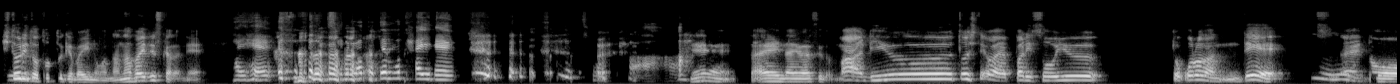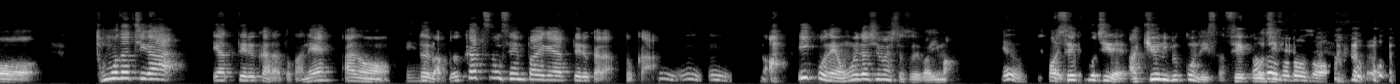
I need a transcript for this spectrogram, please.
一人と取っとけばいいのが7倍ですからね。大変。それはとても大変。そうか。ね、大変になりますけど、まあ、理由としてはやっぱりそういうところなんで、うんうんえっと、友達がやってるからとかね、あの、例えば部活の先輩がやってるからとかう、んうんうん。あ、一個ね、思い出しました、そういえば今。うん。はい。成功事例。あ、急にぶっ込んでいいですか？成あどうぞ功事例。どうぞ。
